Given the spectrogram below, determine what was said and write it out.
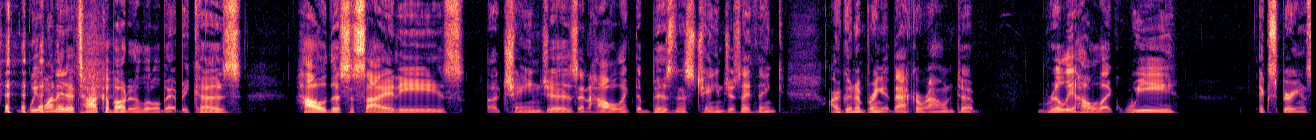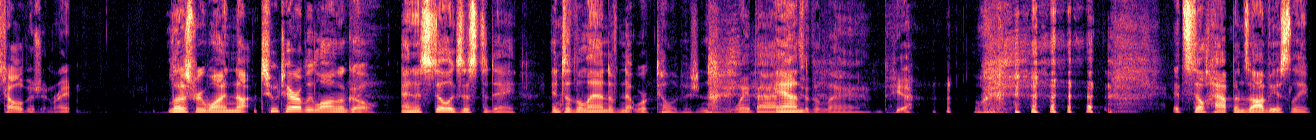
we wanted to talk about it a little bit because how the society's uh, changes and how like the business changes, I think, are going to bring it back around to really how like we experience television, right? Let us rewind not too terribly long ago, and it still exists today, into the land of network television. Way back And- to the land. Yeah. it still happens, obviously,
